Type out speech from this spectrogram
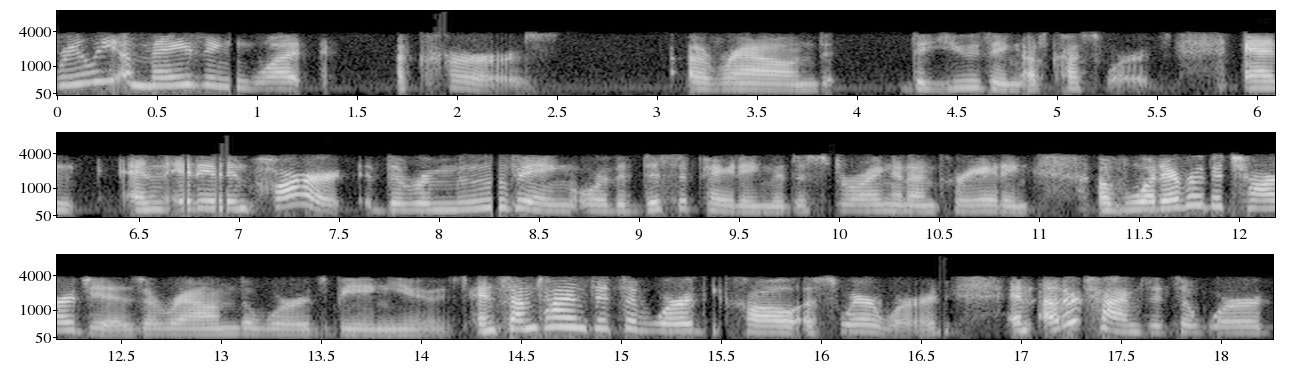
really amazing what occurs around the using of cuss words. And and it is in part the removing or the dissipating, the destroying and uncreating of whatever the charge is around the words being used. And sometimes it's a word they call a swear word, and other times it's a word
